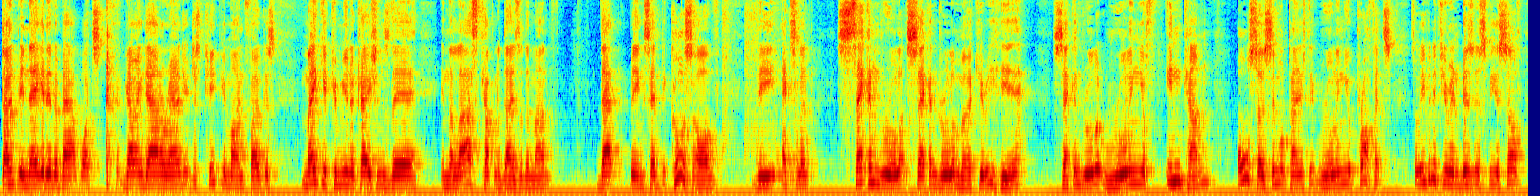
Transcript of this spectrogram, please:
Don't be negative about what's going down around you. Just keep your mind focused. Make your communications there in the last couple of days of the month. That being said, because of the excellent second ruler, second ruler Mercury here, second ruler ruling your income, also simultaneously ruling your profits. So even if you're in business for yourself,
